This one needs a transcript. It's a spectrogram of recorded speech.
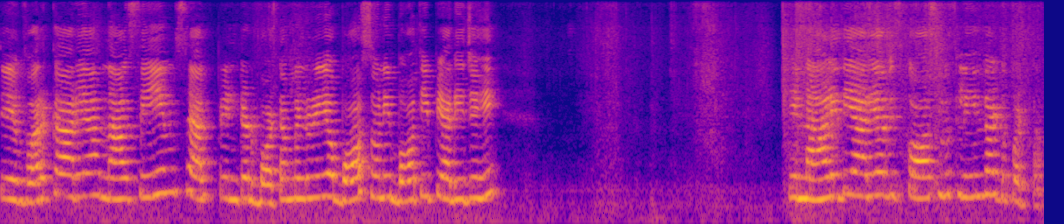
ਤੇ ਵਰਕ ਆ ਰਿਹਾ। ਨਾਲ ਸੇਮ ਸੈਲਫ ਪ੍ਰਿੰਟਡ ਬਾਟਮ ਮਿਲ ਰਹੀ ਆ। ਬਹੁਤ ਸੋਹਣੀ, ਬਹੁਤ ਹੀ ਪਿਆਰੀ ਜਿਹੀ। ਤੇ ਨਾਲ ਇਹਦੀ ਆ ਰਿਹਾ ਵਿਸਕੋਸ ਮਸਲੀਨ ਦਾ ਦੁਪੱਟਾ।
